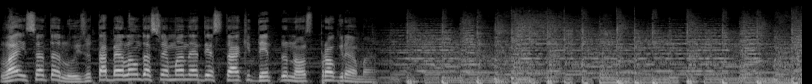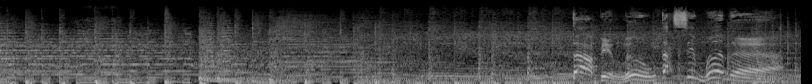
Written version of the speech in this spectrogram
lá em Santa Luz. O tabelão da semana é destaque dentro do nosso programa. Tabelão da semana.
